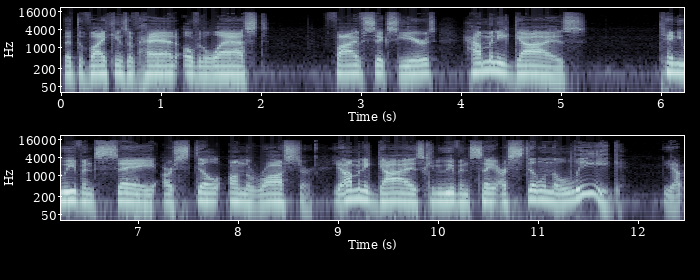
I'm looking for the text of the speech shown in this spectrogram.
that the Vikings have had over the last five six years. How many guys can you even say are still on the roster? Yep. How many guys can you even say are still in the league? Yep.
